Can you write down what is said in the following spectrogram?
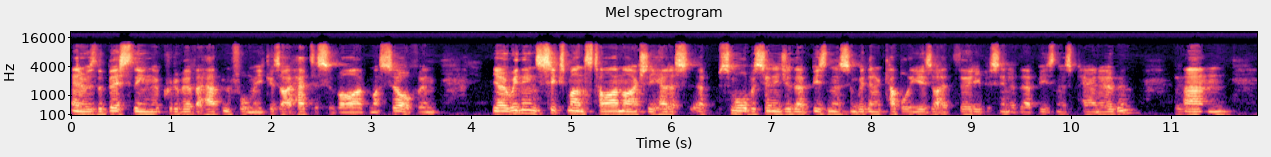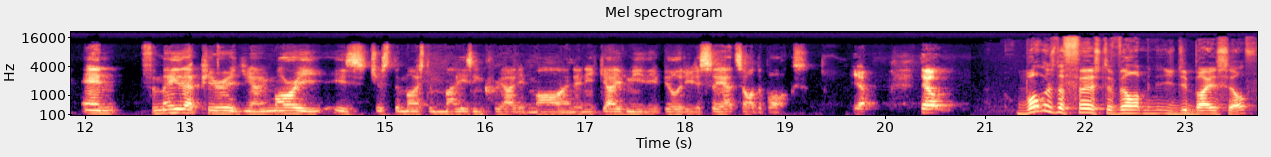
and it was the best thing that could have ever happened for me because I had to survive myself. And you know, within six months' time, I actually had a, a small percentage of that business, and within a couple of years, I had thirty percent of that business pan urban. Mm-hmm. Um, and for me, that period, you know, Maury is just the most amazing creative mind, and he gave me the ability to see outside the box. Yeah. Now, what was the first development that you did by yourself?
